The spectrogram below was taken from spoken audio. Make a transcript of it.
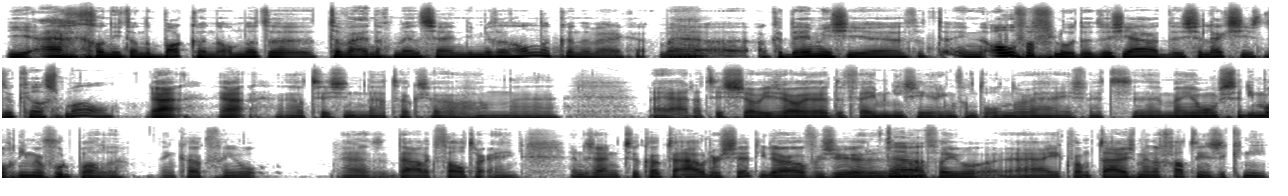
Die eigenlijk gewoon niet aan de bak kunnen, omdat er te weinig mensen zijn die met hun handen kunnen werken. Maar ja, Ja. academici in overvloeden. Dus ja, de selectie is natuurlijk heel smal. Ja, ja, dat is inderdaad ook zo. Van, eh, nou ja, dat is sowieso hè, de feminisering van het onderwijs. Met, eh, mijn jongste die mocht niet meer voetballen. Ik denk ook van, joh, ja, dadelijk valt er één. En er zijn natuurlijk ook de ouders hè, die daarover zeuren. Ja. Van, joh, je kwam thuis met een gat in zijn knie.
